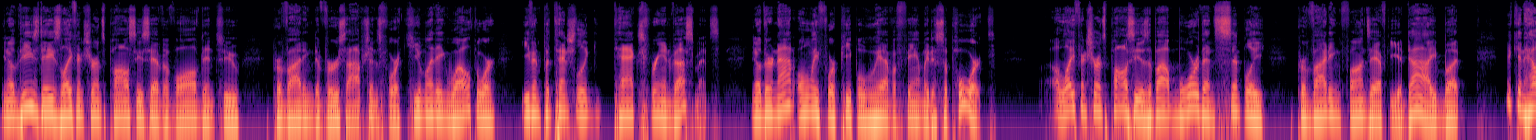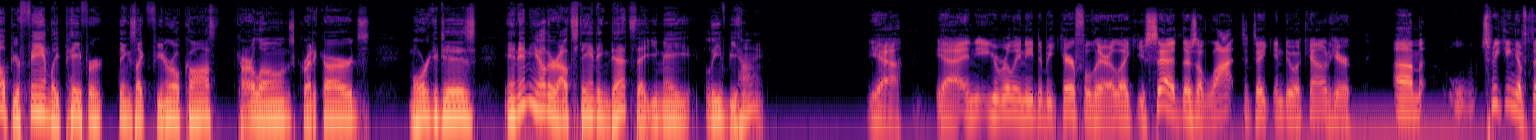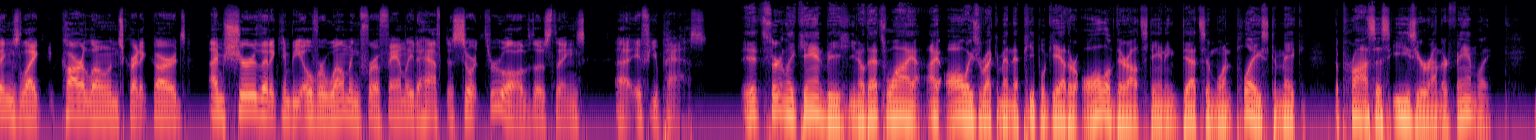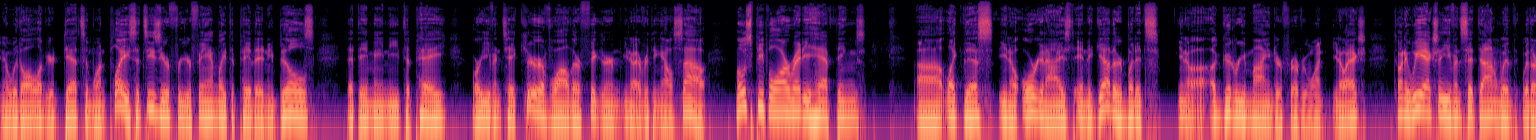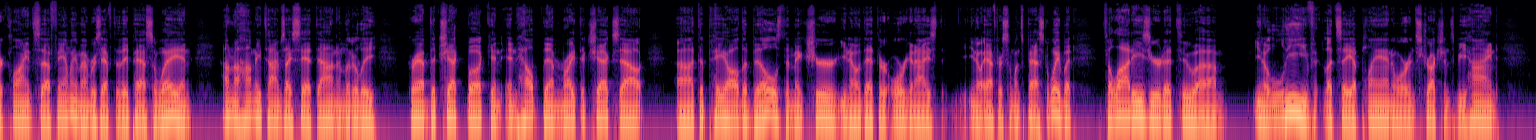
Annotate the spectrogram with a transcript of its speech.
You know, these days, life insurance policies have evolved into providing diverse options for accumulating wealth or even potentially tax free investments. You know, they're not only for people who have a family to support. A life insurance policy is about more than simply providing funds after you die, but it can help your family pay for things like funeral costs, car loans, credit cards, mortgages, and any other outstanding debts that you may leave behind. Yeah. Yeah, and you really need to be careful there. Like you said, there's a lot to take into account here. Um, speaking of things like car loans, credit cards, I'm sure that it can be overwhelming for a family to have to sort through all of those things uh, if you pass. It certainly can be. You know, that's why I always recommend that people gather all of their outstanding debts in one place to make the process easier on their family. You know, with all of your debts in one place, it's easier for your family to pay any bills that they may need to pay or even take care of while they're figuring, you know, everything else out. Most people already have things uh, like this, you know, organized and together, but it's, you know, a, a good reminder for everyone. You know, actually Tony, we actually even sit down with with our clients' uh, family members after they pass away, and I don't know how many times I sat down and literally grabbed the checkbook and and helped them write the checks out uh, to pay all the bills to make sure you know that they're organized. You know, after someone's passed away, but it's a lot easier to to um, you know leave, let's say, a plan or instructions behind,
